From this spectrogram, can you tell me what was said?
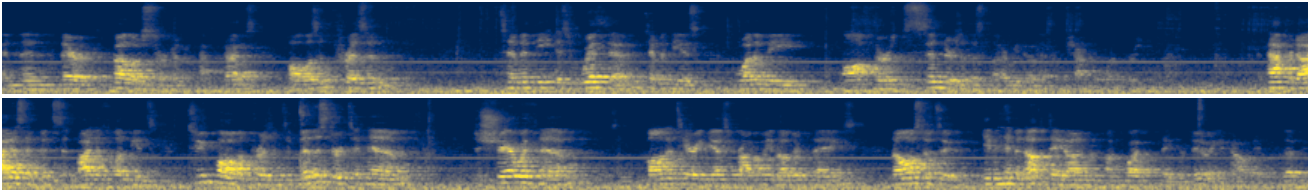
and then their fellow servant, Epaphroditus. Paul is in prison. Timothy is with him. Timothy is one of the authors, senders of this letter. We know that from chapter 1, verse 1. Epaphroditus had been sent by the Philippians to Paul in prison to minister to him, to share with him monetary gifts, probably, and other things, and also to give him an update on, on what they were doing and how they were living.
